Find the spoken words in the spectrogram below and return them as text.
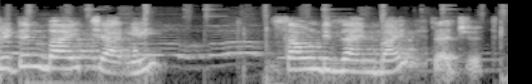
written by Charlie, sound design by Rajat.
